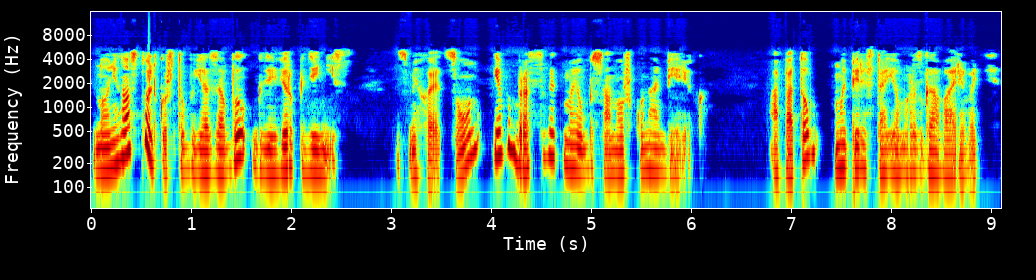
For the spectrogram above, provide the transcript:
но не настолько, чтобы я забыл, где вверх, где низ». Усмехается он и выбрасывает мою босоножку на берег. А потом мы перестаем разговаривать.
